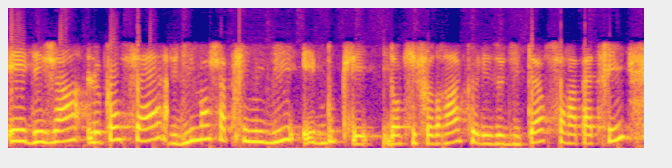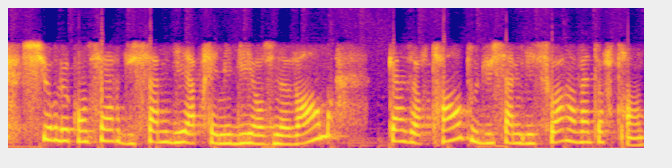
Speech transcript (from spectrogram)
Et déjà, le concert du dimanche après-midi est bouclé. Donc il faudra que les auditeurs se rapatrient sur le concert du samedi après-midi 11 novembre, 15h30 ou du samedi soir à 20h30.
